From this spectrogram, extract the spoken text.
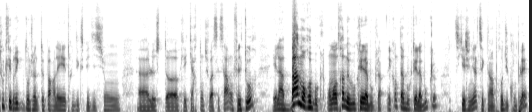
toutes les briques dont je viens de te parler, trucs d'expédition, euh, le stock, les cartons, tu vois, c'est ça. On fait le tour. Et là, bam, on reboucle. On est en train de boucler la boucle. Et quand tu as bouclé la boucle, ce qui est génial, c'est que tu as un produit complet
